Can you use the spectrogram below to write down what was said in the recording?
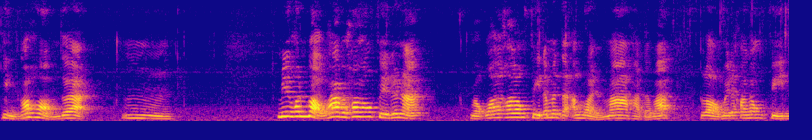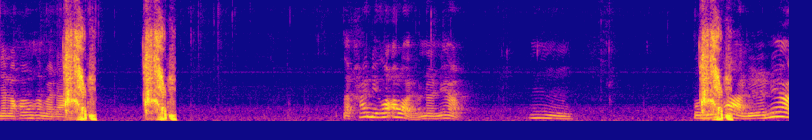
กลิ่นก็หอมด้วยอื ม มีคนบอกว่าไปเข้าห้องฟรีดด้วยนะบอกว่าเข้าห้องฟรีดแล้วมันจะอร่อยมากค่ะ แต่ว่าเราไม่ได้เข้าห้องฟรีดนะเราเข้าห้องธรรมดาแต่แค่นี้ก็อร่อยแล้วนะเนี่ย อืมตัวนี้ผ่านเลยนะเนี่ย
